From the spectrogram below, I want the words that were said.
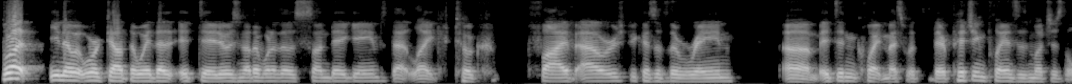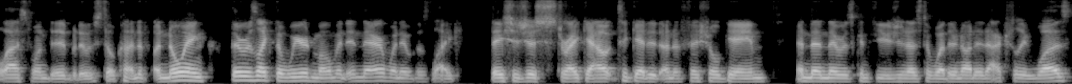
But you know, it worked out the way that it did. It was another one of those Sunday games that like took five hours because of the rain. Um, it didn't quite mess with their pitching plans as much as the last one did, but it was still kind of annoying. There was like the weird moment in there when it was like they should just strike out to get it an official game. And then there was confusion as to whether or not it actually was.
